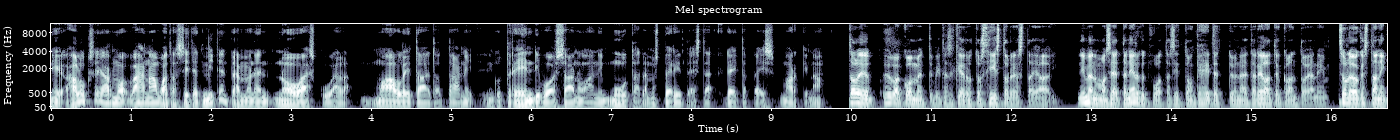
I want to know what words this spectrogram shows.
Niin haluatko Jarmo vähän avata siitä, että miten tämmöinen NoSQL-malli tai tota, niin, niin kuin trendi voisi sanoa, niin muuttaa tämmöistä perinteistä database-markkinaa? Tämä oli hyvä kommentti, mitä sä kerrot tuosta historiasta ja nimenomaan se, että 40 vuotta sitten on kehitetty näitä relaatiokantoja, niin se oli oikeastaan niin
